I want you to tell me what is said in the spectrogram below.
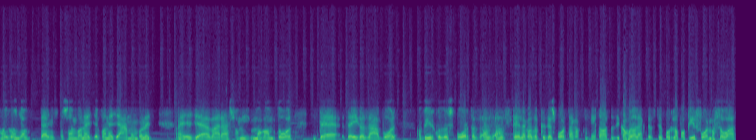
hogy mondjam, természetesen van egy, van egy álmom, van egy egy elvárásom magamtól, de, de igazából a birkozó sport az, az, az tényleg azok közé sportágak közé tartozik, ahol a legtöbb borul a papírforma, szóval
